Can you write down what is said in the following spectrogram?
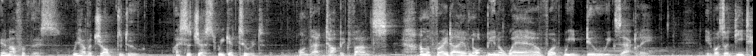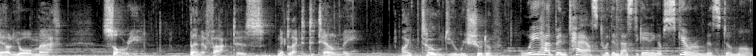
Enough of this. We have a job to do. I suggest we get to it. On that topic, Vance, I'm afraid I have not been aware of what we do exactly. It was a detail your Matt, sorry, benefactors neglected to tell me. I told you we should have. We have been tasked with investigating Obscurum, Mr. Mum.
